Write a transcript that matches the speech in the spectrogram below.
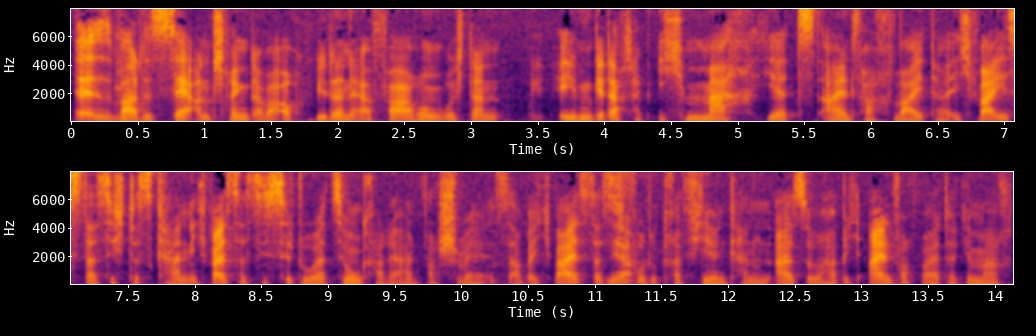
es war das sehr anstrengend, aber auch wieder eine Erfahrung, wo ich dann eben gedacht habe, ich mache jetzt einfach weiter. Ich weiß, dass ich das kann. Ich weiß, dass die Situation gerade einfach schwer ist, aber ich weiß, dass ja. ich fotografieren kann. Und also habe ich einfach weitergemacht.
